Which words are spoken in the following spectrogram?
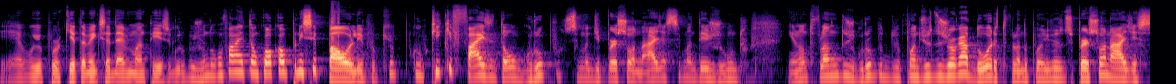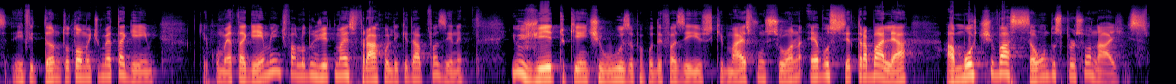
É, e o porquê também que você deve manter esse grupo junto. Vamos falar então qual é o principal ali, porque o que, que faz então o grupo de personagens se manter junto. E eu não estou falando dos grupos do ponto de vista dos jogadores, estou falando do ponto de vista dos personagens, evitando totalmente o metagame. Porque com o metagame a gente falou de um jeito mais fraco ali que dá para fazer, né? E o jeito que a gente usa para poder fazer isso, que mais funciona, é você trabalhar a motivação dos personagens.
